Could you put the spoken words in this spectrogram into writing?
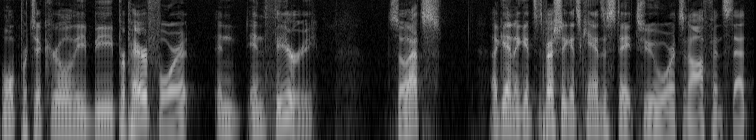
won't particularly be prepared for it in in theory. So that's again against especially against Kansas State too, where it's an offense that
